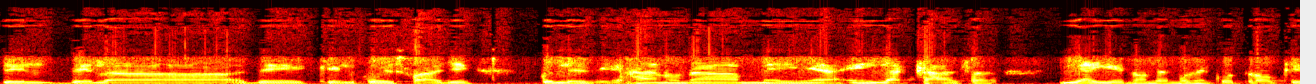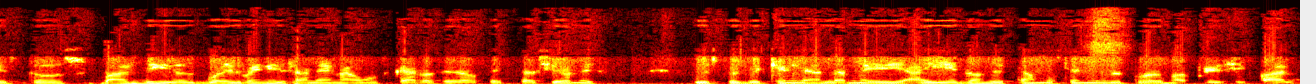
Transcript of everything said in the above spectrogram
de, la de que el juez falle, pues les dejan una medida en la casa. Y ahí es donde hemos encontrado que estos bandidos vuelven y salen a buscar hacer afectaciones después de que le dan la medida. Ahí es donde estamos teniendo el problema principal,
